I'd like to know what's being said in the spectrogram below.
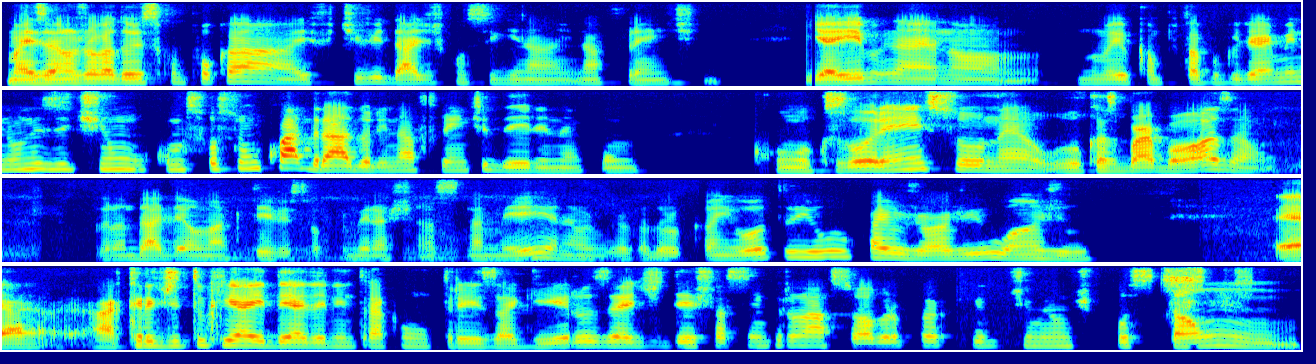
Mas eram jogadores com pouca efetividade de conseguir na, na frente. E aí, né, no, no meio campo estava o Guilherme Nunes e tinha um, como se fosse um quadrado ali na frente dele, né? Com, com o Lucas Lourenço, né? O Lucas Barbosa, grandalhão lá que teve a sua primeira chance na meia, né, o jogador canhoto, e o Caio Jorge e o Ângelo. É, acredito que a ideia dele entrar com três zagueiros é de deixar sempre na sobra para que o time não fosse tão,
